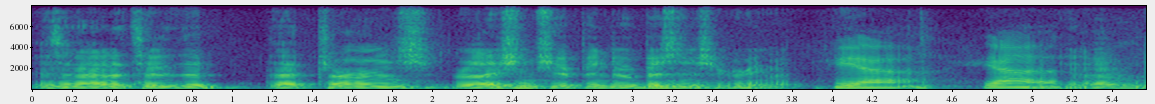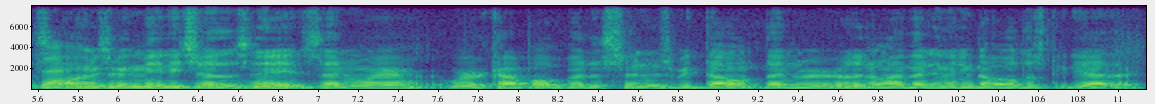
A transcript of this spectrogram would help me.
is an attitude that, that turns relationship into a business agreement. yeah, yeah. You know, as That- long as we meet each other's needs, then we're we're a couple. But as soon as we don't, then we really don't have anything to hold us together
